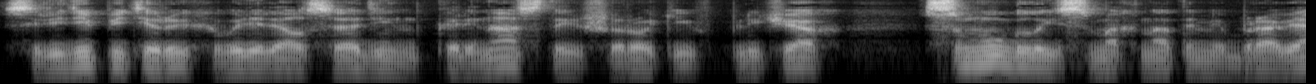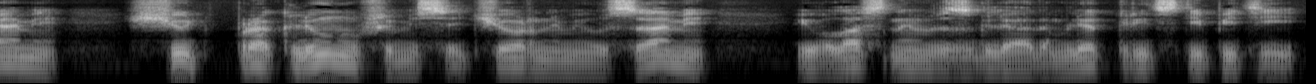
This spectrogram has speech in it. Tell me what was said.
Среди пятерых выделялся один, коренастый, широкий в плечах, смуглый, с мохнатыми бровями, чуть проклюнувшимися черными усами и властным взглядом, лет тридцати пяти.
